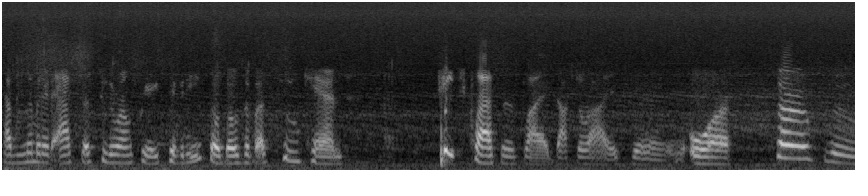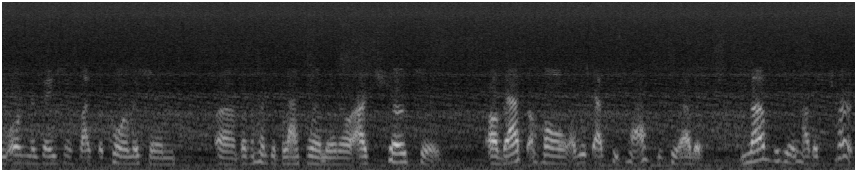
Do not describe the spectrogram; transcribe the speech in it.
have limited access to their own creativity. So those of us who can teach classes like Dr. I is doing or serve through organizations like the Coalition uh, of 100 Black Women or our churches. Oh, that's a whole, we've got two pastors here. I would love to hear how the church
